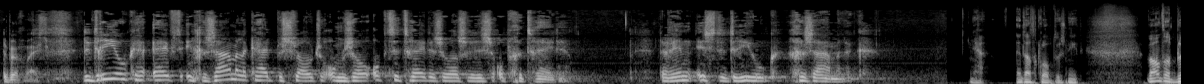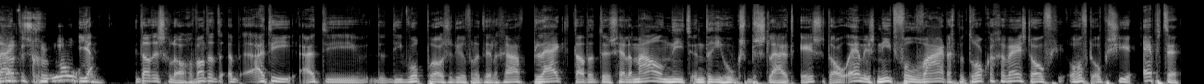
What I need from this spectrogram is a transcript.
De burgemeester. De driehoek heeft in gezamenlijkheid besloten om zo op te treden zoals er is opgetreden. Daarin is de driehoek gezamenlijk. Ja, en dat klopt dus niet. Want dat blijkt. Dat is gelogen. Ja, dat is gelogen. Want het, uit die, uit die, die WOP-procedure van de Telegraaf blijkt dat het dus helemaal niet een driehoeksbesluit is. Het OM is niet volwaardig betrokken geweest. De hoofdofficier Epte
